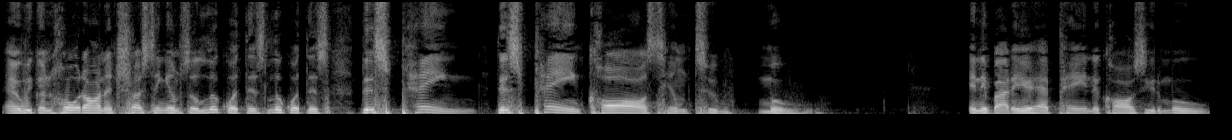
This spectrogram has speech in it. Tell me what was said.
And we can hold on and trusting Him. So look what this, look what this, this pain, this pain caused him to move. Anybody here had pain that caused you to move?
